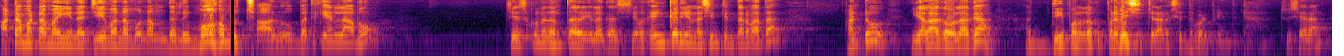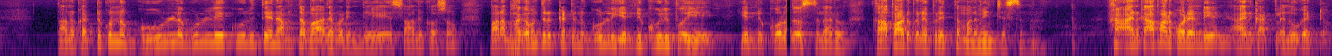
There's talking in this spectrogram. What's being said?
అటమటమైన జీవనము నందలి మోహము చాలు. బతికేం లాభం? చేసుకున్నదంతా ఇలాగ శివకైంకర్యం నశించిన తర్వాత అంటూ ఎలాగోలాగా ఆ దీపంలోకి ప్రవేశించడానికి సిద్ధపడిపోయిందిట. చూసారా తాను కట్టుకున్న గూళ్ళ గుళ్ళే కూలితేనే అంత బాధపడిందే. స్వామి కోసం మన భగవంతుడికి కట్టిన గూళ్ళు ఎన్ని కూలిపోయి ఎన్ని కూలదోస్తున్నారు? కాపాడుకునే ప్రయత్నం మనం ఏం చేస్తున్నాం? ఆయన కాపాడుకోడండి. ఆయన కట్టలే నువ్వు కట్టావు.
